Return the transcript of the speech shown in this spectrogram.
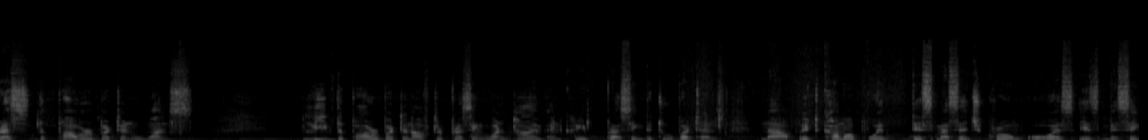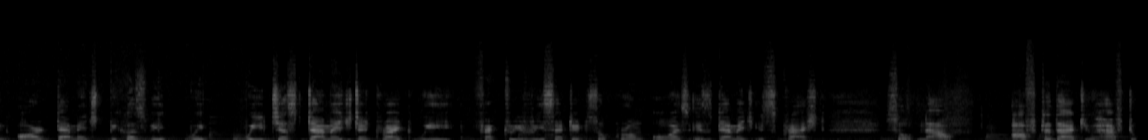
press the power button once. Leave the power button after pressing one time and keep pressing the two buttons. Now it come up with this message chrome os is missing or damaged because we we we just damaged it right? We factory reset it so chrome os is damaged it's crashed. So now after that you have to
